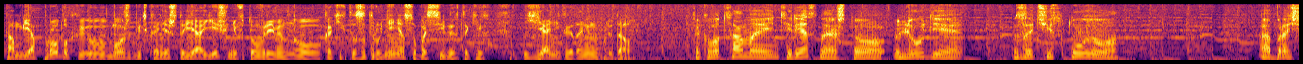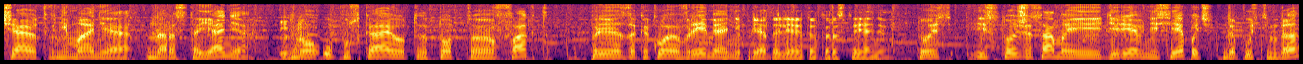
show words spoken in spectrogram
Там я пробок, э, может быть, конечно, я езжу не в то время, но каких-то затруднений особо сильных таких я никогда не наблюдал. Так вот, самое интересное, что люди зачастую обращают внимание на расстояние, Мгм. но упускают тот э, факт, при, за какое время они преодолеют это расстояние. То есть из той же самой деревни Сепыч, допустим, да,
